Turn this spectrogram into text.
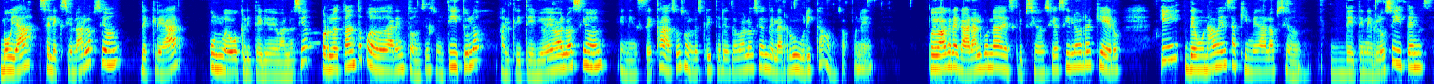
Voy a seleccionar la opción de crear un nuevo criterio de evaluación. Por lo tanto, puedo dar entonces un título al criterio de evaluación. En este caso son los criterios de evaluación de la rúbrica, vamos a poner. Puedo agregar alguna descripción si así lo requiero y de una vez aquí me da la opción de tener los ítems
